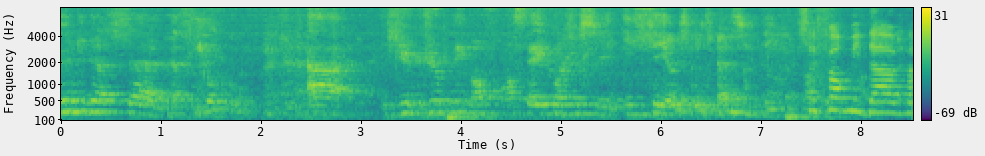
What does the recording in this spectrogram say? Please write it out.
Universelle, merci beaucoup. Euh, J'oublie mon français quand je suis ici aux États-Unis. C'est formidable.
